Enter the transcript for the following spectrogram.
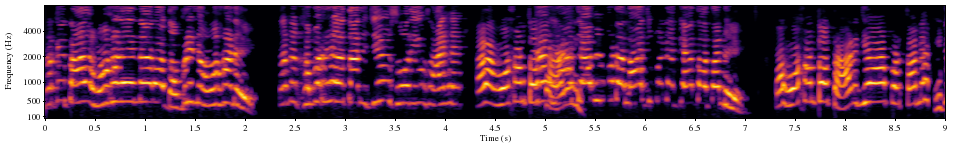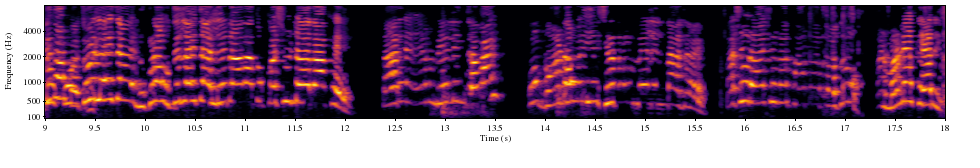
નકે તારા વહાણે ના ધબરી ના વહાણે. તને ખબર હે તારી જેવી સોરી થાય હે? અરે વહાણ તો લાજ આવી પડે લાજ મને કહેતા તને. પણ વહાણ તો ધાડ ગયા પણ તને કીધું બધું લઈ જાય લુગડા ઉધી લઈ જાય લેનારા તો કશું ના રાખે. તારે એમ મેલિંગ જવાય ઓ ગાંડા હોય એ શેતર મેલિંગ ના જાય. કશું રાખ્યું ના ખાવા તો અને મને કેરી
